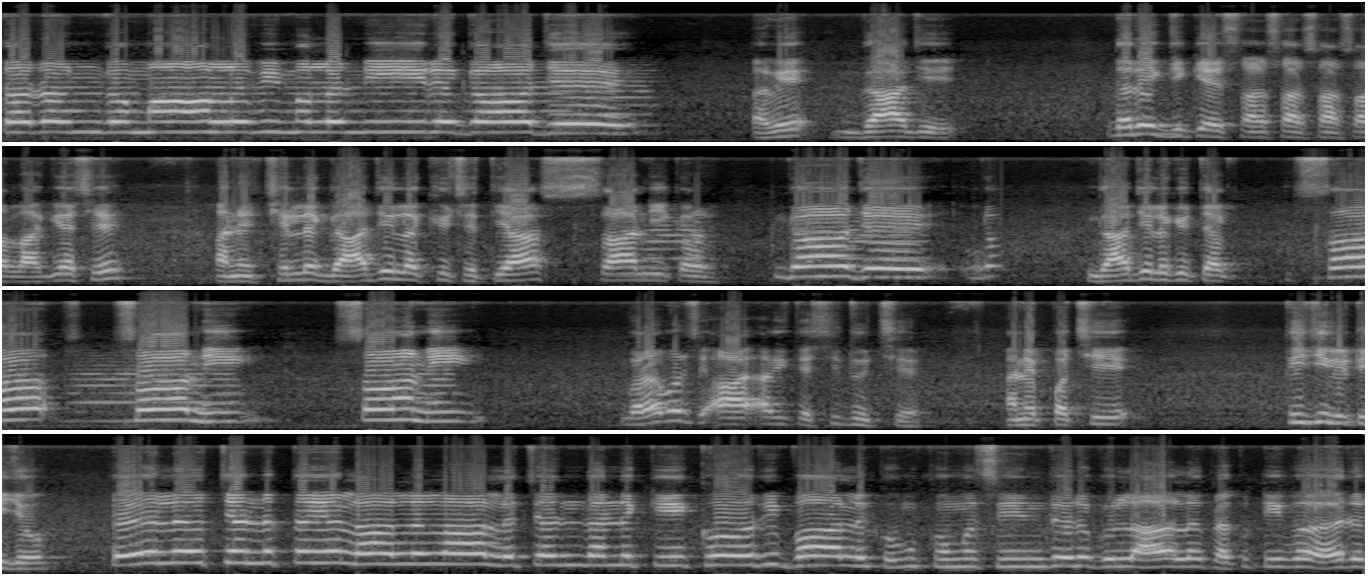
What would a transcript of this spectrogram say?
તરંગ, માલ વિમલ નીર ગાજે. હવે ગાજે. દરેક જગ્યાએ સા સા સા સા લાગ્યા છે અને છેલ્લે ગાજે લખ્યું છે, ત્યાં સા ની કરો ગાજે. ગાજે લખ્યું ત્યાં, સ સ, ની સ, ની. બરાબર છે? આ રીતે સીધું જ છે. અને પછી ત્રીજી લીટી જો લાલ લાલ ચંદન કી ખોરી બાલ કુમકુમ સિંદુર ગુલાલ, પ્રકૃતિ વર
